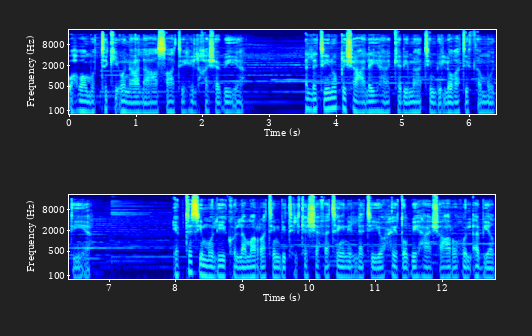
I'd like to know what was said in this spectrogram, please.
وهو متكئ على عصاته الخشبية التي نقش عليها كلمات باللغة الثمودية. يبتسم لي كل مرة بتلك الشفتين التي يحيط بها شعره الأبيض.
